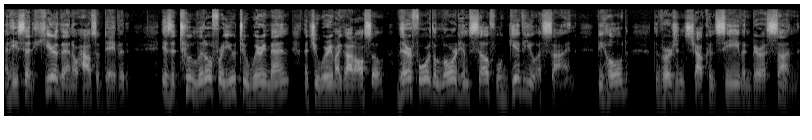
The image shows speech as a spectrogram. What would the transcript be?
And he said, Hear then, O house of David. Is it too little for you to weary men that you weary my God also? Therefore, the Lord himself will give you a sign. Behold, the virgin shall conceive and bear a son,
